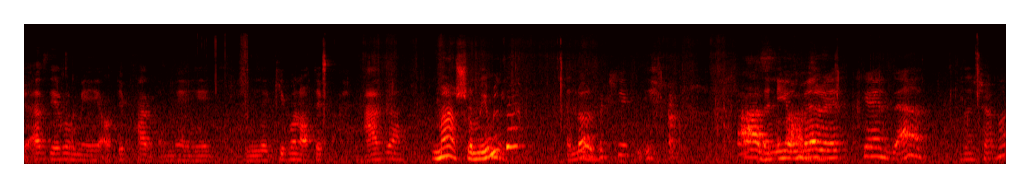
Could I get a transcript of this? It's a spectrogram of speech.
שאז ירו מעוטף עזה, לכיוון עוטף עזה. מה, שומעים את זה? לא, תקשיבי. אז, אז אני. אומרת, כן, זה את. אז השבוע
